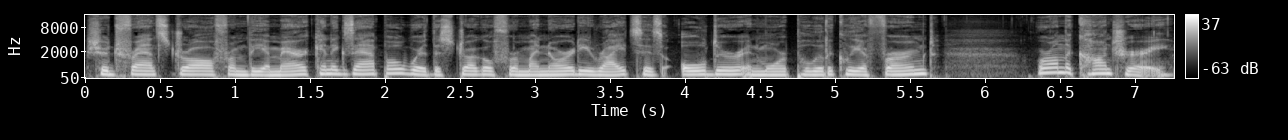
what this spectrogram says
Should France draw from the American example, where the struggle for minority rights is older and more politically affirmed? Or on the contrary,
